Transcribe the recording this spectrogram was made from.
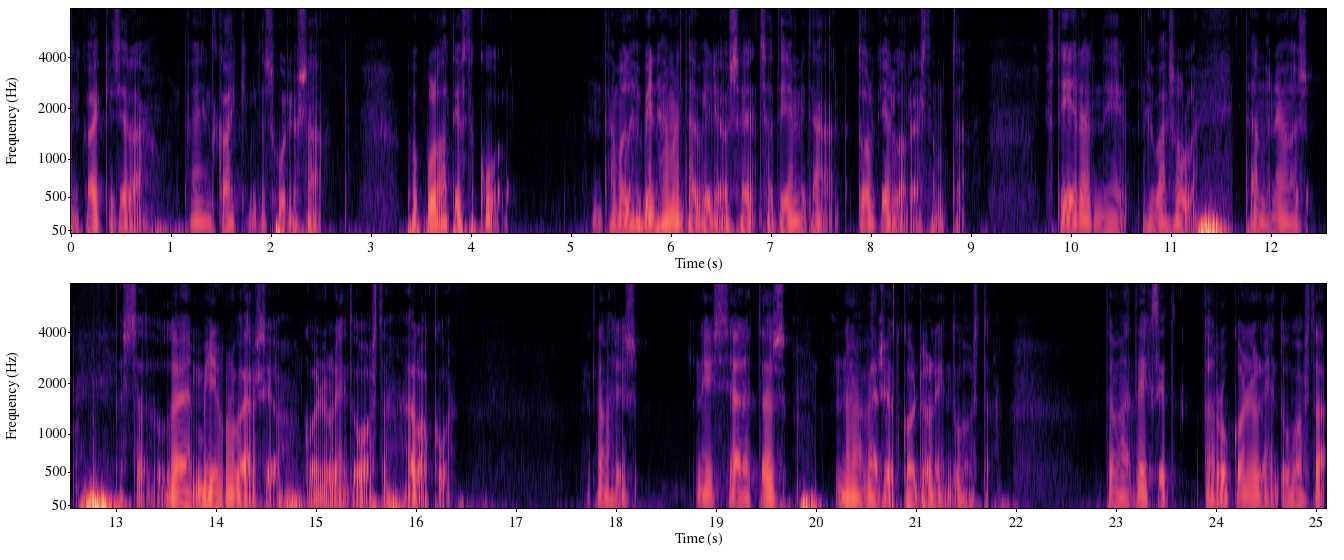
ja kaikki siellä, tai ei kaikki, mutta suurin osa populaatiosta kuolee. Tämä olla hyvin hämmentävä video, se, että sä tiedä mitään Tolkien Loresta, mutta jos tiedät, niin hyvä sulle. Tämmönen olisi, tässä tulee minun versio Condolin tuosta elokuva. Ja tämä siis, niin sisällyttäisi nämä versiot Condolin tuhosta. Tämä tekstit Taru Condolin tuhosta,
